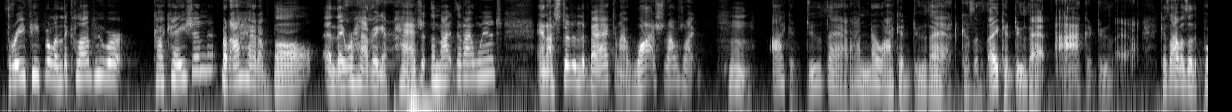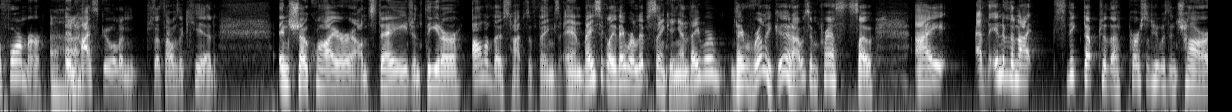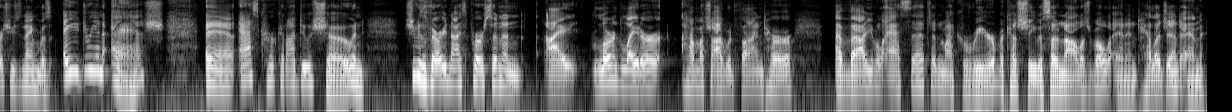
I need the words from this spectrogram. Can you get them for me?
three people in the club who were Caucasian, but I had a ball and they were having a pageant the night that I went. And I stood in the back and I watched and I was like, hmm, I could do that. I know I could do that because if they could do that, I could do that. Because I was a performer in high school and since I was a kid in show choir, on stage, and theater, all of those types of things. And basically, they were lip syncing, and they were they were really good. I was impressed. So, I at the end of the night sneaked up to the person who was in charge, whose name was Adrian Ash, and asked her could I do a show. And she was a very nice person, and I learned later how much I would find her a valuable asset in my career because she was so knowledgeable and intelligent and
